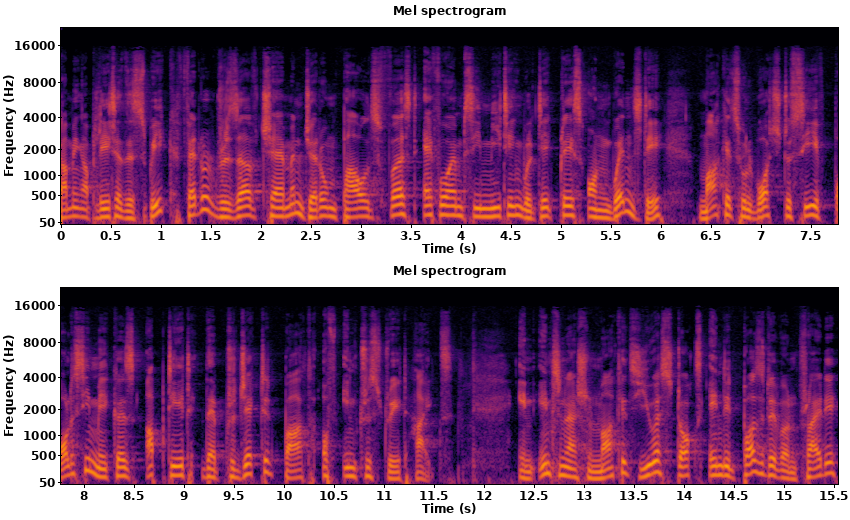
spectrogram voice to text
Coming up later this week, Federal Reserve Chairman Jerome Powell's first FOMC meeting will take place on Wednesday. Markets will watch to see if policymakers update their projected path of interest rate hikes. In international markets, US stocks ended positive on Friday,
